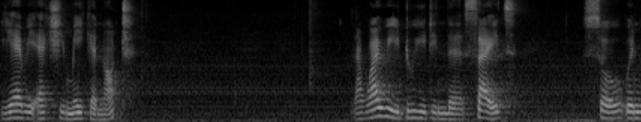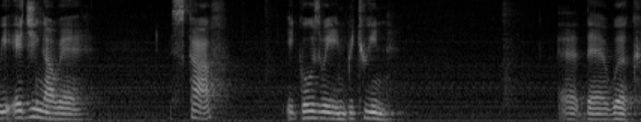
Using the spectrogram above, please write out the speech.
Yeah, we actually make a knot. Now why we do it in the sides? So when we edging our scarf it goes way in between uh, the work.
